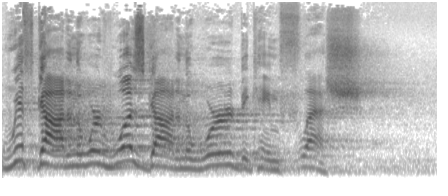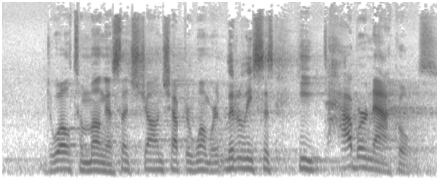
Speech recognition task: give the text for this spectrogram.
with God, and the Word was God, and the Word became flesh, dwelt among us. That's John chapter 1, where it literally says, He tabernacles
